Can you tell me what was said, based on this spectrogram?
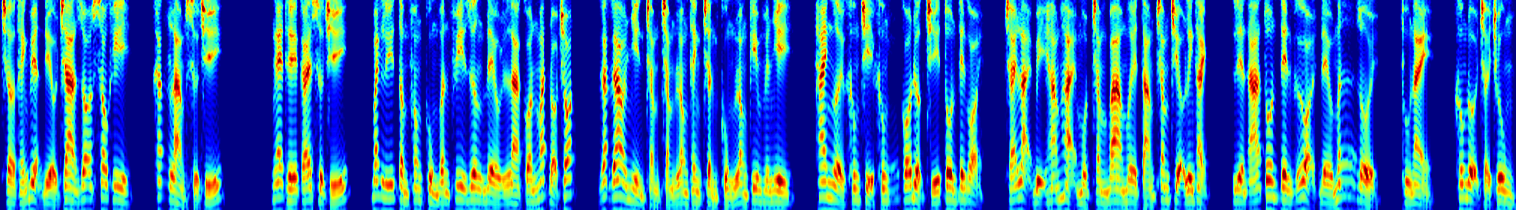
chờ thánh viện điều tra rõ sau khi, khắc làm xử trí. Nghe thế cái xử trí, Bách Lý Tầm Phong cùng Vân Phi Dương đều là con mắt đỏ chót, gắt gao nhìn chằm chằm Long Thanh Trần cùng Long Kim Huyên Nhi, hai người không chỉ không có được trí tôn tên gọi, trái lại bị hãm hại 130-800 triệu linh thạch, liền Á tôn tên cứ gọi đều mất rồi, thù này, không đội trời chung.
